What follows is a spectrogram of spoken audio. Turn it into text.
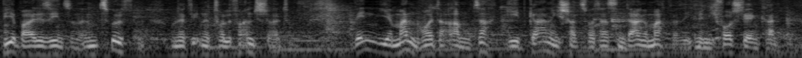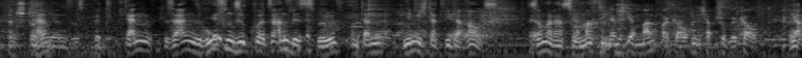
wir beide sehen uns dann am 12. Und das wird eine tolle Veranstaltung. Wenn Ihr Mann heute Abend sagt, geht gar nicht, Schatz, was hast du denn da gemacht, was ich mir nicht vorstellen kann, dann stornieren Sie es bitte. Dann sagen Sie, rufen Sie kurz an bis 12 und dann nehme ich das wieder raus. Sollen wir das so machen? Sie nämlich Ihrem Mann verkaufen, ich habe schon gekauft. Ja,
